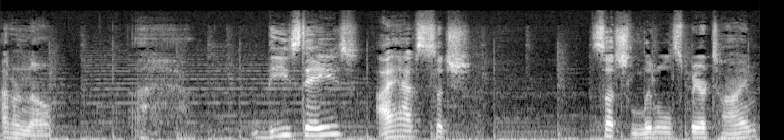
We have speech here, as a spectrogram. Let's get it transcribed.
I don't know. These days, I have such such little spare time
